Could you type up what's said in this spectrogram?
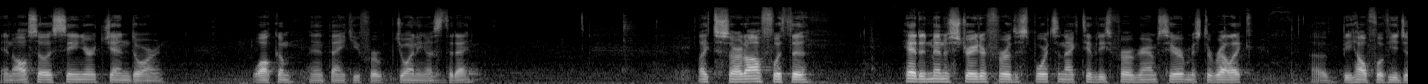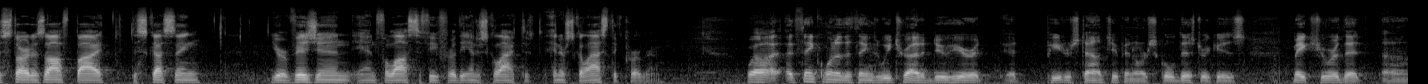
and also a senior, Jen Doran. Welcome, and thank you for joining us today. I'd like to start off with the head administrator for the sports and activities programs here, Mr. Relic. Uh, be helpful if you just start us off by discussing your vision and philosophy for the interscholastic, interscholastic program. Well, I, I think one of the things we try to do here at, at Peters Township in our school district is make sure that uh,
